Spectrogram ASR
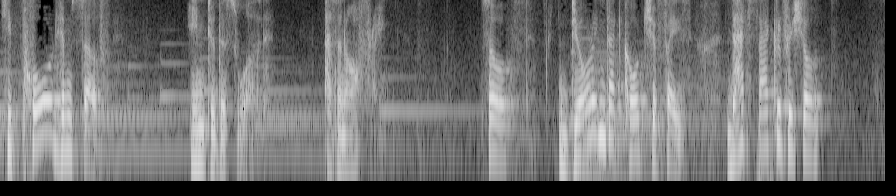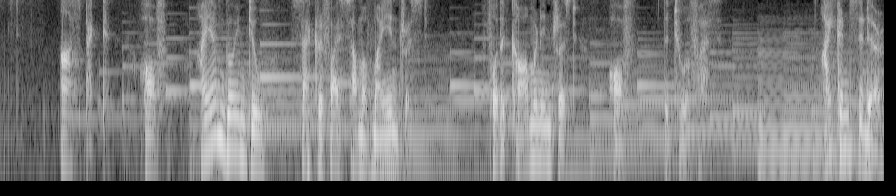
He poured himself into this world as an offering. So during that courtship phase, that sacrificial aspect of I am going to sacrifice some of my interest for the common interest of the two of us. I consider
